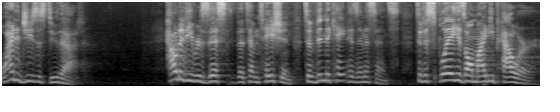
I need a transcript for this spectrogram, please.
Why did Jesus do that? How did he resist the temptation to vindicate his innocence, to display his almighty power?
